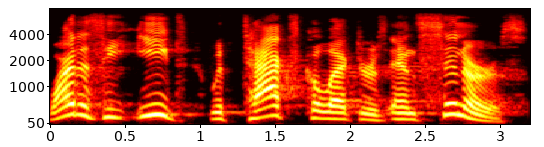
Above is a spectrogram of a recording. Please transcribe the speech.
Why does he eat with tax collectors and sinners?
